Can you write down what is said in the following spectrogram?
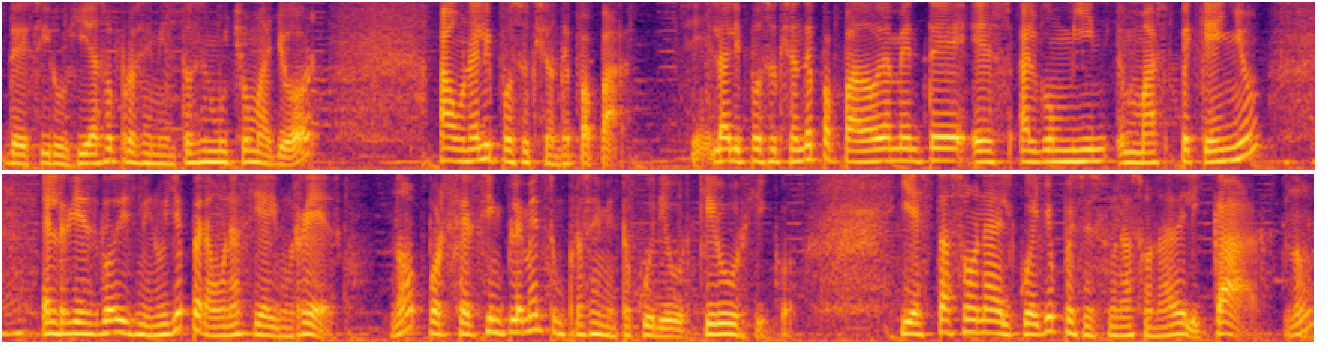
de cirugías o procedimientos es mucho mayor a una liposucción de papada. ¿sí? La liposucción de papada obviamente es algo más pequeño, el riesgo disminuye, pero aún así hay un riesgo, ¿no? Por ser simplemente un procedimiento quirúrgico. Y esta zona del cuello pues es una zona delicada, ¿no?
